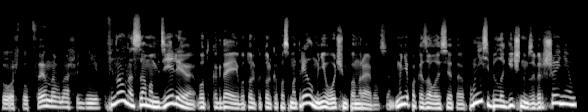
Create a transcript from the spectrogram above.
то, что ценно в наши дни. Финал на самом деле, вот когда я его только-только посмотрел, мне очень понравился. Мне показалось это вполне себе логичным завершением.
